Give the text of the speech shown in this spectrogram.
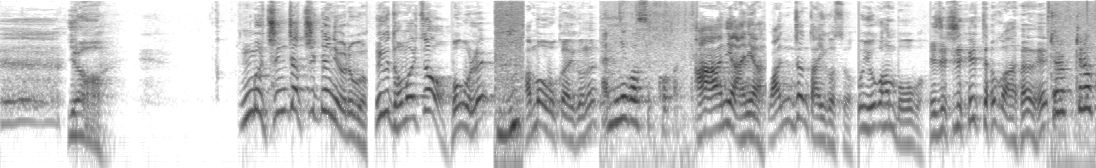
야. 이거 진짜 치킨이에요 여러분. 이게 더 맛있어? 먹어볼래? 안 먹어볼까 이거는? 안 익었을 것 같아. 아 아니 아니야. 완전 다 익었어. 어, 이거 한번 먹어봐. 이제 싫다고 안 하네. 쭈룩쭈룩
